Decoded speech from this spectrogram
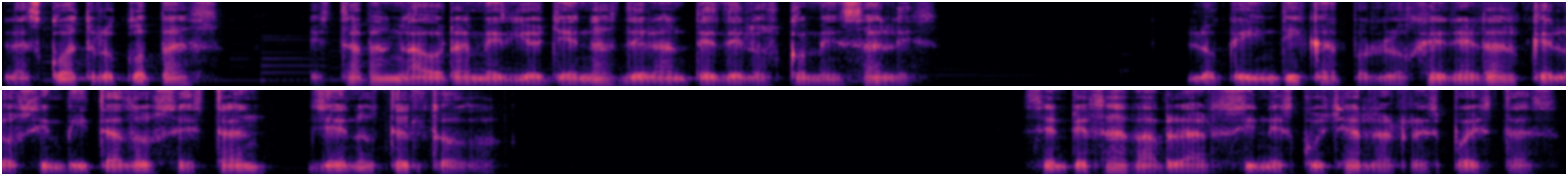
Las cuatro copas estaban ahora medio llenas delante de los comensales lo que indica por lo general que los invitados están llenos del todo. Se empezaba a hablar sin escuchar las respuestas.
